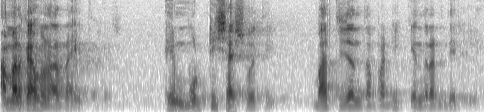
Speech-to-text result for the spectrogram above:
आम्हाला काय होणार नाही तर ही मोठी शाश्वती भारतीय जनता पार्टी केंद्राने दिलेली आहे.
